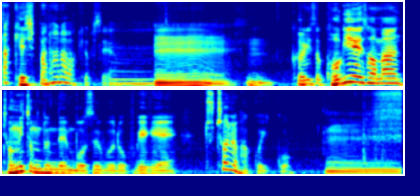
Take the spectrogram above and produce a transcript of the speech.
딱 게시판 하나밖에 없어요. 음. 그래서 거기에서만 정리정돈된 모습으로 고객의 추천을 받고 있고. 음.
